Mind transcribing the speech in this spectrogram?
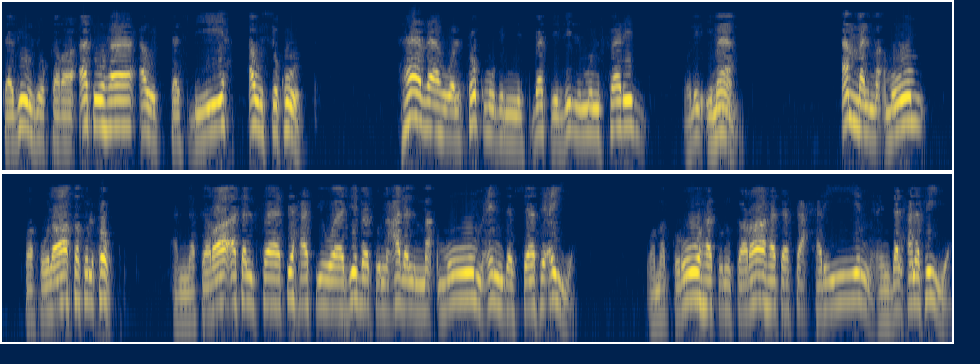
تجوز قراءتها أو التسبيح أو السكوت. هذا هو الحكم بالنسبة للمنفرد وللإمام. أما المأموم فخلاصة الحكم أن قراءة الفاتحة واجبة على المأموم عند الشافعية ومكروهة كراهة تحريم عند الحنفية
